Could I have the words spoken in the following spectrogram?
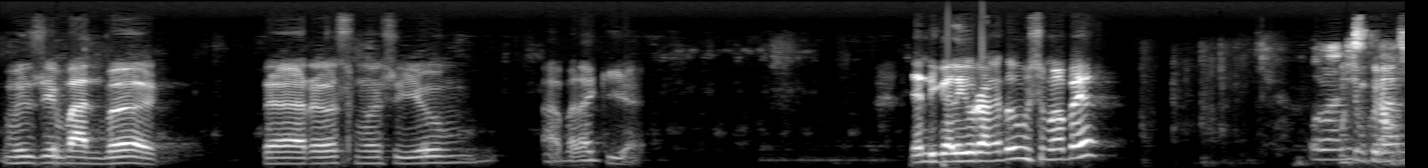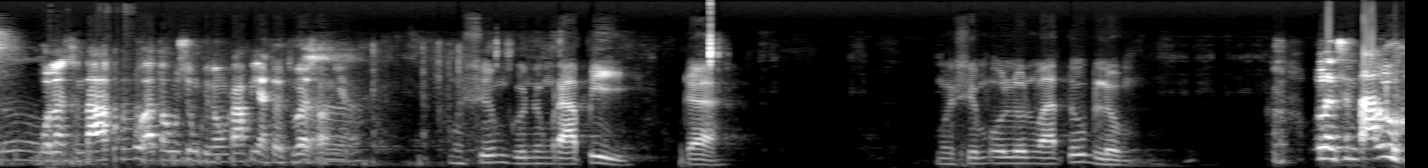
Museum Van Berg. Terus museum apa lagi ya yang digali orang itu musim apa ya? Ulan musim Gunung Ulan Sentalu atau musim Gunung Merapi ada dua soalnya. Museum Gunung Merapi. Dah. Musim Ulun Watu belum. Ulan Sentalu.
